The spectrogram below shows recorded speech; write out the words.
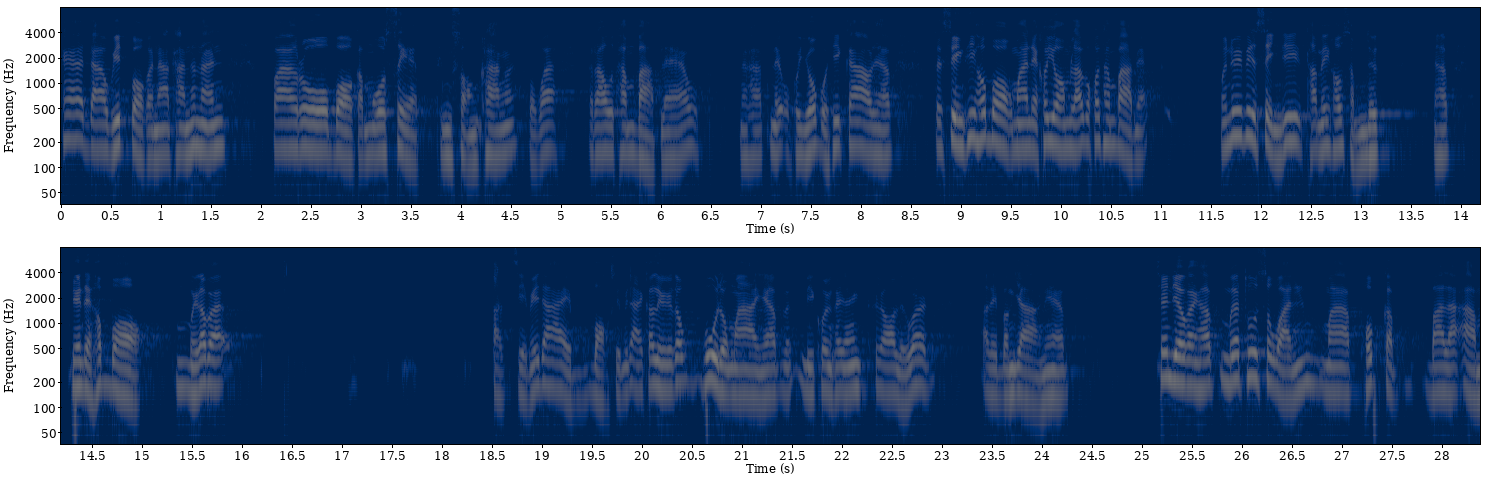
แค่ดาวิดบอกกับนาธานเท่านั้น ฟาโรห์บอกกับโมเสสถึงสองครั้ง บอกว่าเราทำบาปแล้วนะครับ ในอพยพบทที่9นะครับ แต่สิ่งที่เขาบอกมาเนี่ยเขายอมรับว่าเขาทำบาปเนี่ยมันไม่เป็นสิ่งที่ทำให้เขาสำนึกนะครับ เพียงแต่เขาบอกเหมือนกับว่าตัดเสียไม่ได้ บอกเสียไม่ได้ก็เลยต้องพูดออกมาอย่างเงี้ยมีคนขยันขยอหรือว่าอะไรบางอย่างเนี่ยครับเช่นเดียวกันครับ เมื่อทูตสวรรค์มาพบกับบาลาอัม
